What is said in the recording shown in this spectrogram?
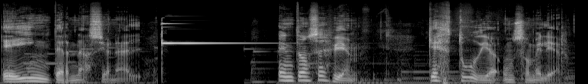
e internacional. Entonces bien, ¿qué estudia un sommelier?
